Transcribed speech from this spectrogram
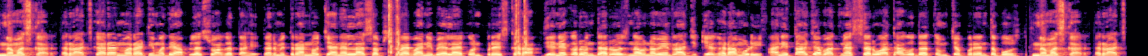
नमस्कार. राजकारण मराठीमध्ये आपलं स्वागत आहे. तर मित्रांनो चॅनलला सबस्क्राईब आणि बेल आयकॉन प्रेस करा जेणेकरून दररोज नवनवीन राजकीय घडामोडी आणि ताज्या बातम्या सर्वात अगोदर तुमच्यापर्यंत पोहोच नमस्कार. राज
